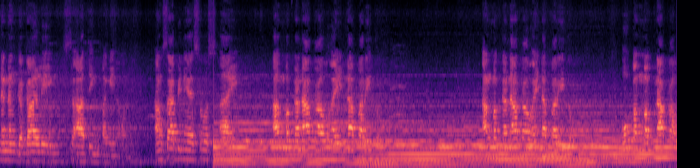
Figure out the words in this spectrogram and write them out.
na nanggagaling sa ating Panginoon. Ang sabi ni Jesus ay, ang magnanakaw ay naparito. Ang magnanakaw ay naparito upang magnakaw,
